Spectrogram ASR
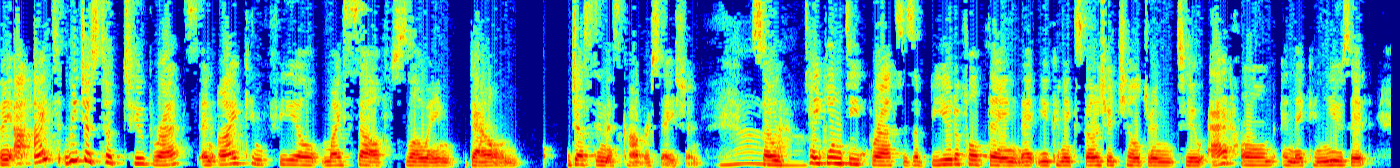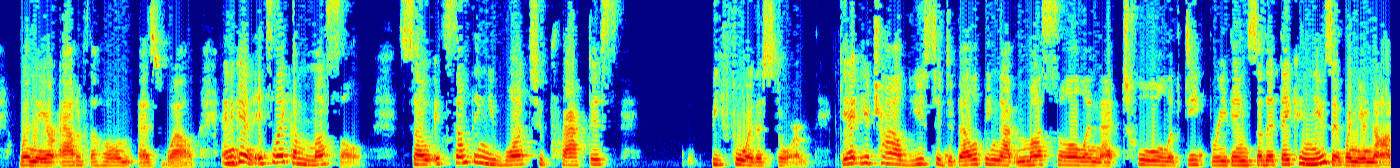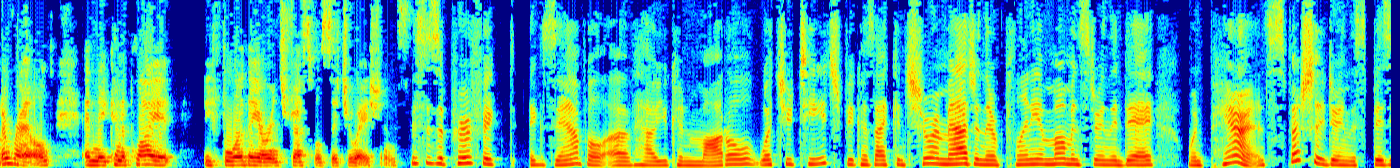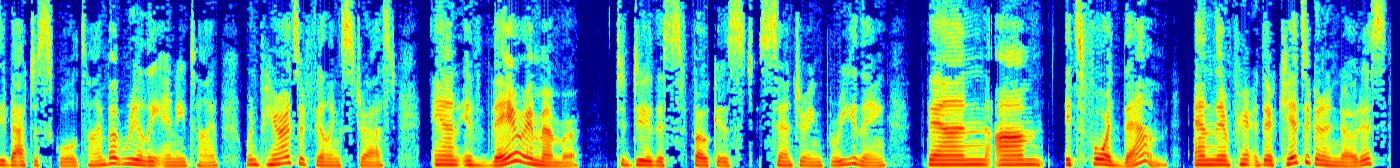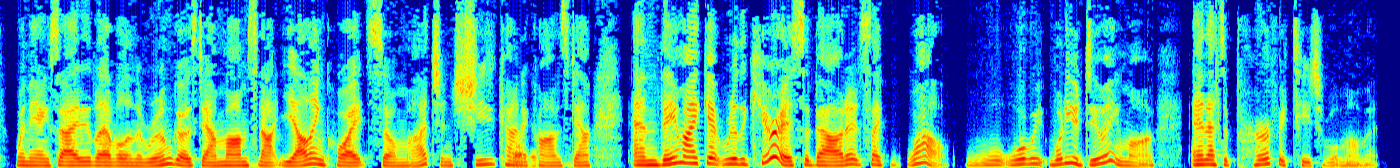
I mean, I, I t- we just took two breaths and I can feel myself slowing down just in this conversation. Yeah. So taking deep breaths is a beautiful thing that you can expose your children to at home and they can use it when they are out of the home as well. And again, it's like a muscle. So it's something you want to practice before the storm. Get your child used to developing that muscle and that tool of deep breathing so that they can use it when you're not around and they can apply it before they are in stressful situations. This is a perfect example of how you can model what you teach because I can sure imagine there are plenty of moments during the day when parents, especially during this busy back to school time, but really any time, when parents are feeling stressed and if they remember to do this focused centering breathing, then um, it's for them and their their kids are going to notice when the anxiety level in the room goes down. Mom's not yelling quite so much and she kind of right. calms down. And they might get really curious about it. It's like wow what what are you doing mom? And that's a perfect teachable moment.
